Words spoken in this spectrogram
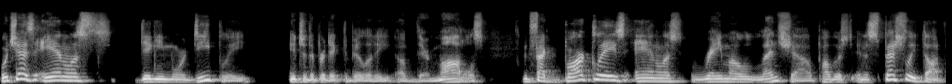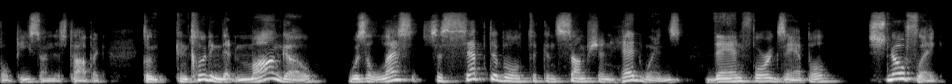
which has analysts digging more deeply into the predictability of their models. In fact, Barclays analyst Raimo Lenschow published an especially thoughtful piece on this topic, cl- concluding that Mongo was less susceptible to consumption headwinds than, for example, Snowflake,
